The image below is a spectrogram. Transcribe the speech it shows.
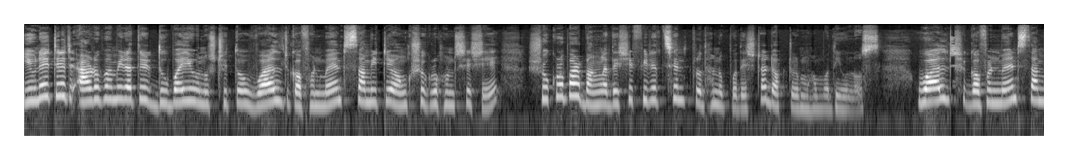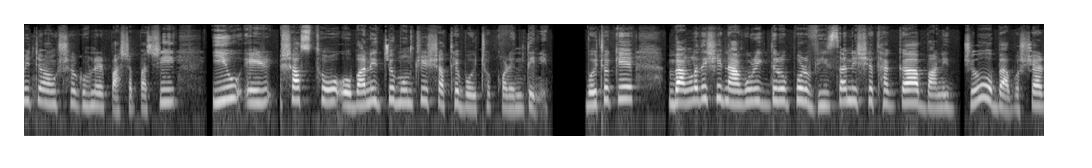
ইউনাইটেড আরব আমিরাতের দুবাইয়ে অনুষ্ঠিত ওয়ার্ল্ড গভর্নমেন্ট সামিটে অংশগ্রহণ শেষে শুক্রবার বাংলাদেশে ফিরেছেন প্রধান উপদেষ্টা doctor Muhammad Yunus. World government সামিটে অংশগ্রহণের পাশাপাশি ইউ এর স্বাস্থ্য ও বাণিজ্য মন্ত্রীর সাথে বৈঠক করেন তিনি। বৈঠকে বাংলাদেশি নাগরিকদের উপর ভিসা নিষেধাজ্ঞা, বাণিজ্য ও ব্যবসার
